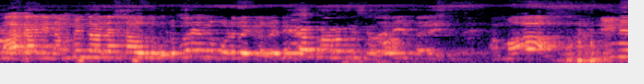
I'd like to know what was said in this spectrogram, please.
ಹಾಗಾಗಿ ನಮ್ಮಿಂದ ಆದಂತ ಒಂದು ಉಡುಗೊರೆಯನ್ನು ಕೊಡಬೇಕಲ್ಲ ಸರಿ ಸರಿ. ಅಮ್ಮ ನೀನೇ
